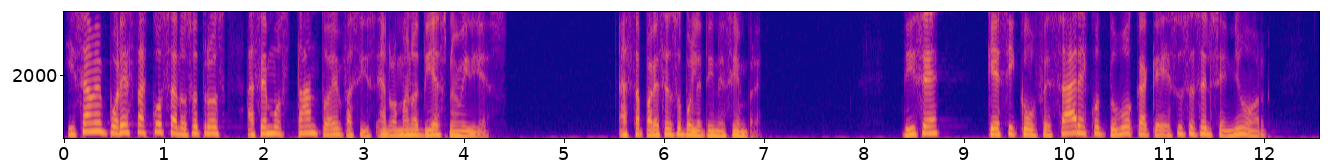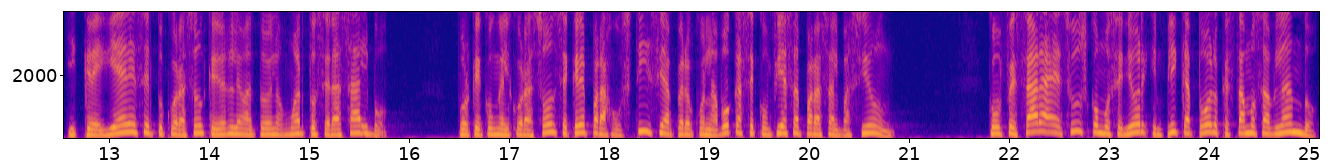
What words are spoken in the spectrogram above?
Y saben, por estas cosas nosotros hacemos tanto énfasis en Romanos 10, 9 y 10. Hasta aparece en su boletines siempre. Dice que si confesares con tu boca que Jesús es el Señor y creyeres en tu corazón que Dios le levantó de los muertos, serás salvo. Porque con el corazón se cree para justicia, pero con la boca se confiesa para salvación. Confesar a Jesús como Señor implica todo lo que estamos hablando.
